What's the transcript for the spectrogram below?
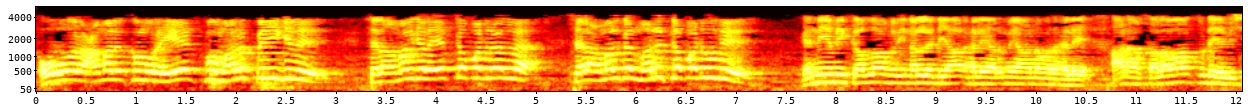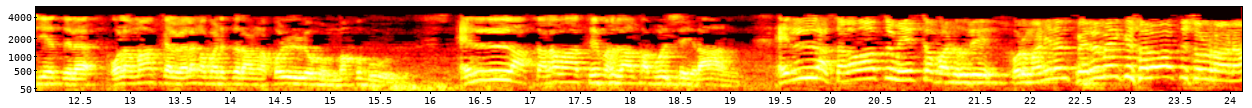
ஒவ்வொரு அமலுக்கும் ஒரு ஏற்பு மறுப்பீக்குது சில அமல்கள் ஏற்கப்படுறல்ல. சில அமல்கள் மறுக்கப்படுவது. கண்ணியமிக்கு அல்லாஹுவி நல்லடியார்களே அருமையானவர்களே. ஆனா சலவாத்துடைய விஷயத்துல உலமாக்கள் விளங்கப்படுத்துறாங்க. கொல்லுகும் மகபூல். எல்லா தலவாத்தையும் அல்லா கபூல் செய்யறான் எல்லா செலவாத்தும் ஏற்கப்படுவது. ஒரு மனிதன் பெருமைக்கு செலவாத்து சொல்றானா?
